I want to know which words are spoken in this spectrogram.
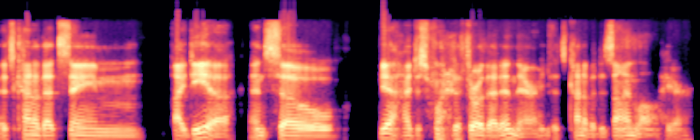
It's kind of that same idea. And so yeah, I just wanted to throw that in there. It's kind of a design law here.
